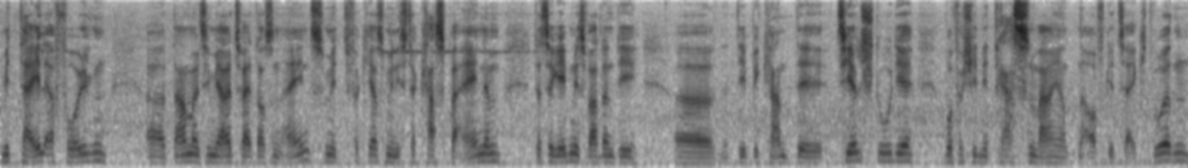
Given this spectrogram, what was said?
mit Teilerfolgen, äh, damals im Jahre 2001 mit Verkehrsminister Kaspar Einem. Das Ergebnis war dann die, äh, die bekannte Zielstudie, wo verschiedene Trassenvarianten aufgezeigt wurden.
